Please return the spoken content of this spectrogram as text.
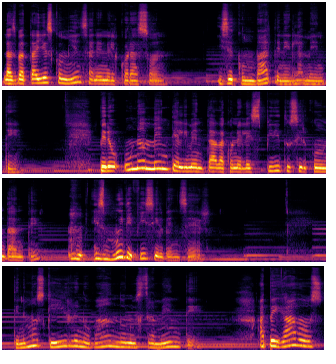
Las batallas comienzan en el corazón y se combaten en la mente. Pero una mente alimentada con el espíritu circundante es muy difícil vencer. Tenemos que ir renovando nuestra mente, apegados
